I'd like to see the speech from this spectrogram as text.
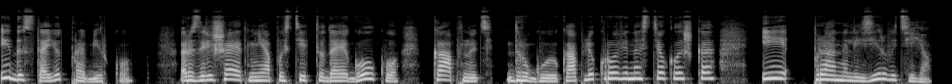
и достает пробирку. Разрешает мне опустить туда иголку, капнуть другую каплю крови на стеклышко и проанализировать ее.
